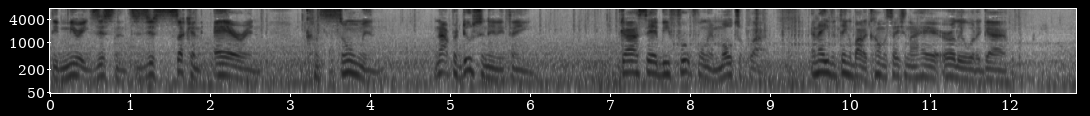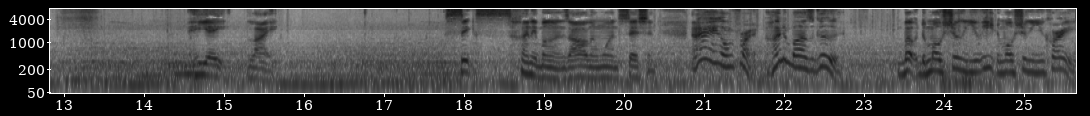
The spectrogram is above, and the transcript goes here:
the mere existence is just sucking air and consuming, not producing anything. God said, be fruitful and multiply. And I even think about a conversation I had earlier with a guy. He ate like six honey buns all in one session. And I ain't gonna front. Honey buns good. But the more sugar you eat, the more sugar you crave.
